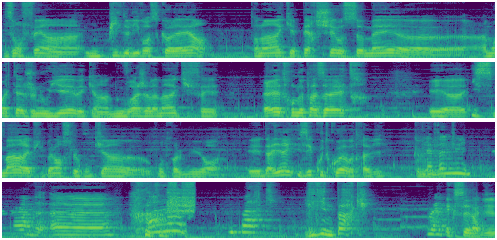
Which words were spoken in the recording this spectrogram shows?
Ils ont fait un- une pile de livres scolaires. T'en as un qui est perché au sommet, euh, à moitié agenouillé, avec un ouvrage à la main qui fait Être ou ne pas être. Et euh, il se marre et puis balance le bouquin euh, contre le mur. Et derrière, ils écoutent quoi à votre avis comme La musique bonne musique. Merde. Euh... Ah non, le parc. Linkin Park Ouais. Excellent. J'allais-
